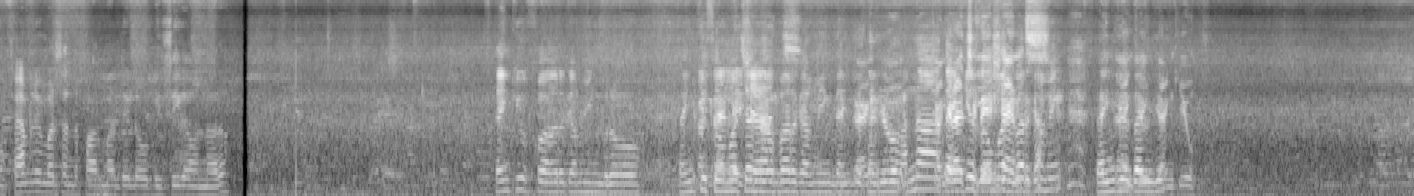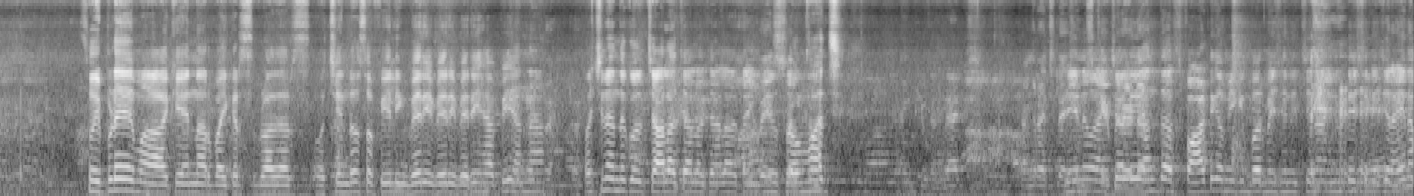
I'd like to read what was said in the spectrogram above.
మా ఫ్యామిలీ మెంబర్స్ అంతా ఫార్మాలిటీలో బిజీగా ఉన్నారు. Thank you for coming bro thank you so much అన్న for coming thank you thank you అన్న thank you so much for coming thank you thank you so ఇప్పుడే మా కేఎన్ఆర్ బైకర్స్ బ్రదర్స్ వచ్చిండ్రు. So feeling very very very happy అన్న వచ్చినందుకు చాలా చాలా చాలా థ్యాంక్ యూ సో మచ్ నేను యాక్చువల్లీ అంత స్పాట్గా మీకు ఇన్ఫర్మేషన్ ఇచ్చిన ఇన్విటేషన్ ఇచ్చిన. అయినా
